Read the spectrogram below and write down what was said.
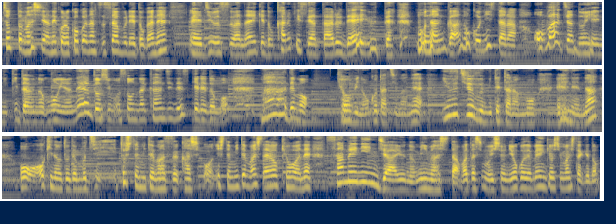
ちょっとマシやね、これココナッツサブレとかね、えー、ジュースはないけどカルピスやったあるで、言うて、もうなんかあの子にしたら、おばあちゃんの家に来たようなもんやね。私もそんな感じですけれども。まあでも、今日日の子たちはね、YouTube 見てたらもう、ええー、ねんな。大きな音でもじーっとして見てます。賢いにして見てましたよ。今日はね、サメ忍者いうの見ました。私も一緒に横で勉強しましたけど、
